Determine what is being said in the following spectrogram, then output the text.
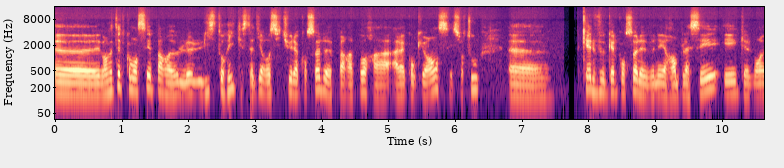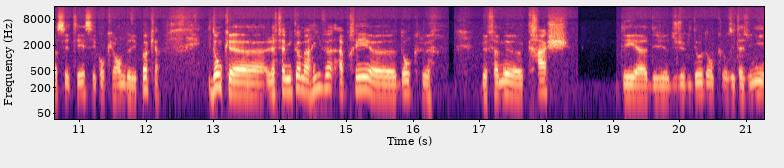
Euh, on va peut-être commencer par euh, l'historique, c'est-à-dire resituer la console par rapport à, la concurrence et surtout quelle, console elle venait remplacer et quelles c'était ses concurrentes de l'époque. Donc la Famicom arrive après donc le, fameux crash des, des- du jeu vidéo donc aux États-Unis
